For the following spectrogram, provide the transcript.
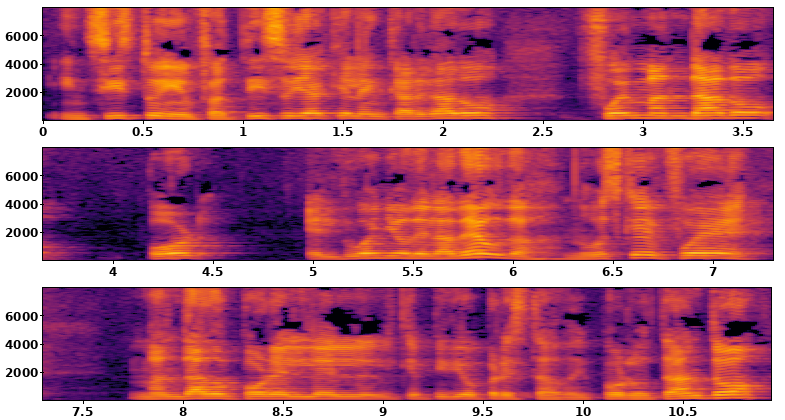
insisto y enfatizo, ya que el encargado fue mandado por el dueño de la deuda, no es que fue mandado por el, que pidió prestado, y por lo tanto,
